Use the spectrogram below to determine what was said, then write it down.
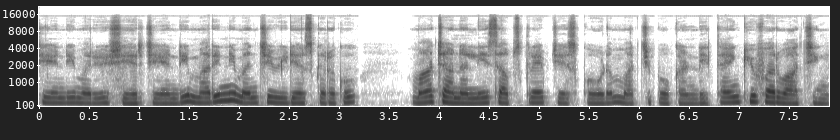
చేయండి మరియు షేర్ చేయండి. మరిన్ని మంచి వీడియోస్ కొరకు మా ఛానల్ని సబ్స్క్రైబ్ చేసుకోవడం మర్చిపోకండి. Thank you for watching.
